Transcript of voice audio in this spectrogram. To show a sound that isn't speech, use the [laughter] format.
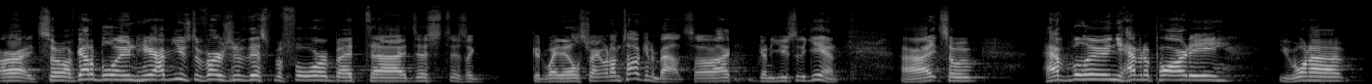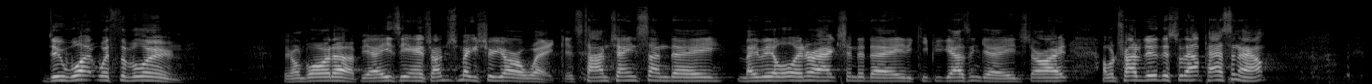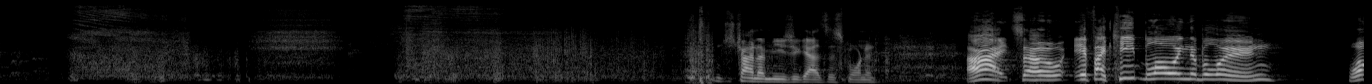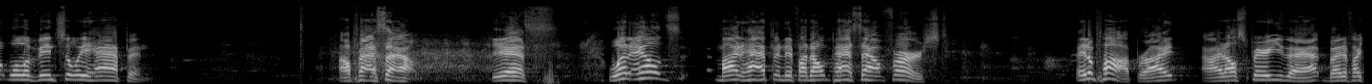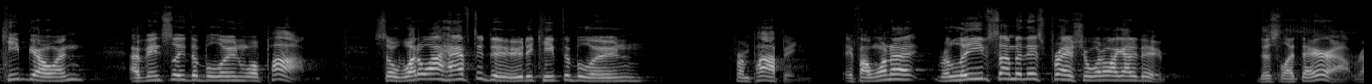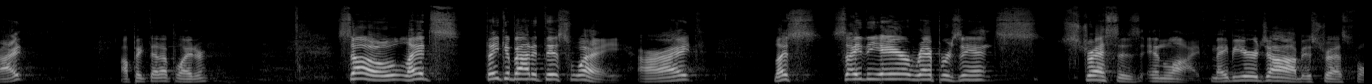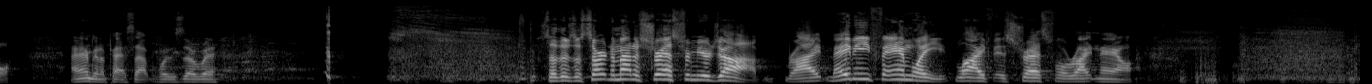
All right, so I've got a balloon here. I've used a version of this before, but uh, just as a good way to illustrate what I'm talking about, so I'm going to use it again. All right, so have a balloon, you're having a party, you want to do what with the balloon? You're going to blow it up. Yeah, easy answer. I'm just making sure you are awake. It's time change Sunday, maybe a little interaction today to keep you guys engaged. All right, I'm going to try to do this without passing out. Trying to amuse you guys this morning. All right, so if I keep blowing the balloon, what will eventually happen? I'll pass out. Yes. What else might happen if I don't pass out first? It'll pop, right? All right, I'll spare you that. But if I keep going, eventually the balloon will pop. So, what do I have to do to keep the balloon from popping? If I want to relieve some of this pressure, what do I got to do? Just let the air out, right? I'll pick that up later. So let's think about it this way, all right? Let's say the air represents stresses in life. Maybe your job is stressful. I am going to pass out before this is over. So there's a certain amount of stress from your job right? Maybe family life is stressful right now.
